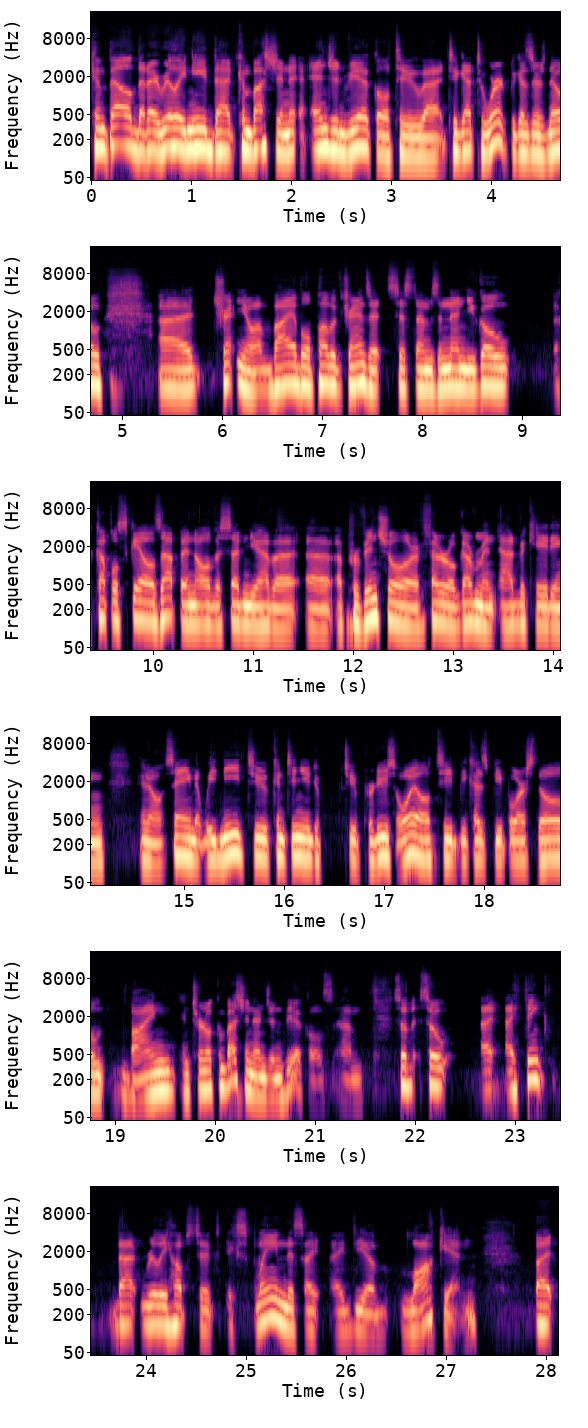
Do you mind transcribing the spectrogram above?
compelled that i really need that combustion engine vehicle to uh, to get to work because there's no uh, tra- you know viable public transit systems. And then you go a couple scales up and all of a sudden you have a, a, a provincial or a federal government advocating you know saying that we need to continue to to produce oil to because people are still buying internal combustion engine vehicles. Um, so, so I, I, think that really helps to explain this idea of lock-in. But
